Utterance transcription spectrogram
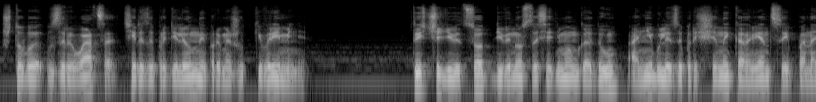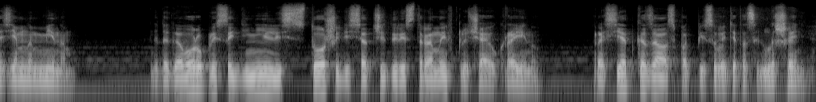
чтобы взрываться через определенные промежутки времени. В 1997 году они были запрещены Конвенцией по наземным минам. К договору присоединились 164 страны, включая Украину. Россия отказалась подписывать это соглашение.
